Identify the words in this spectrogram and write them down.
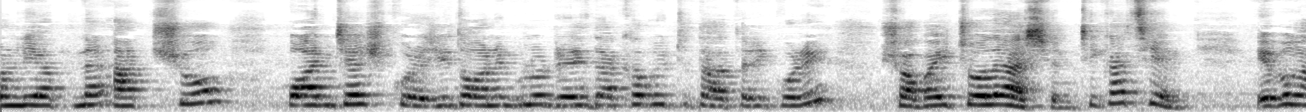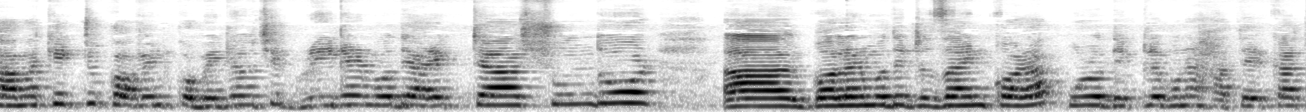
অনলি আপনার আটশো পঞ্চাশ করে। যেহেতু অনেকগুলো ড্রেস দেখাবো একটু তাড়াতাড়ি করে সবাই চলে আসেন, ঠিক আছে? এবং আমাকে একটু কমেন্ট করবেন। এটা হচ্ছে গ্রিনের মধ্যে আরেকটা সুন্দর গলার মধ্যে ডিজাইন করা, পুরো দেখলে মনে হাতের কাজ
